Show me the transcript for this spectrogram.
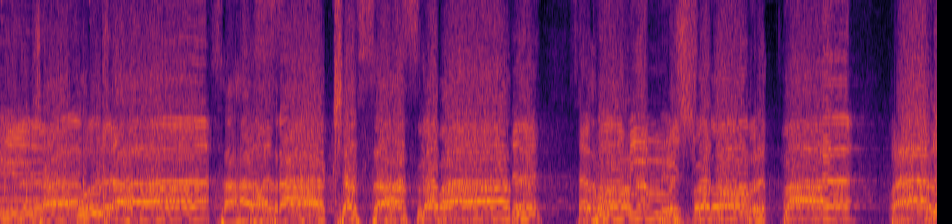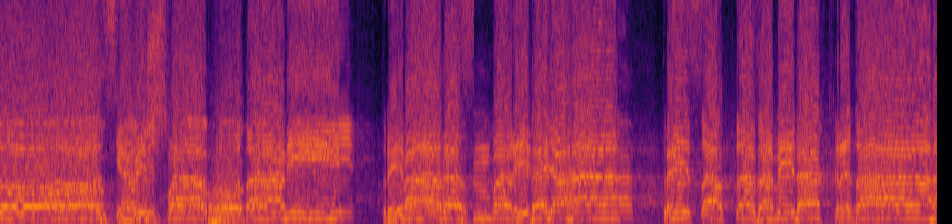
ईर्षा पुरुषः सहस्राक्षः सहस्रपात् स भूमिम् विश्वतो वृत्वा पादोऽस्य विश्वभूतानि त्रिपादस्परिधयः त्रिसप्तसमिधः कृताः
